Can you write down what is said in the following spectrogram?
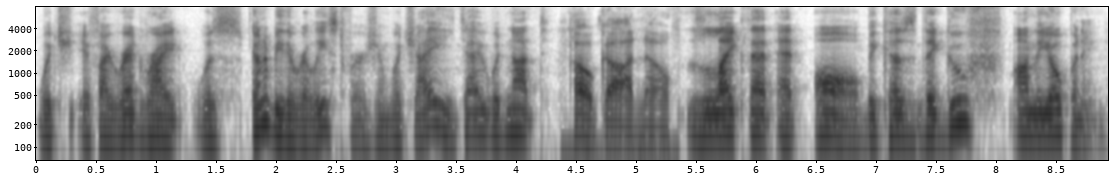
which, if I read right, was going to be the released version, which I, I would not Oh, God, no. like that at all because they goof on the opening.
